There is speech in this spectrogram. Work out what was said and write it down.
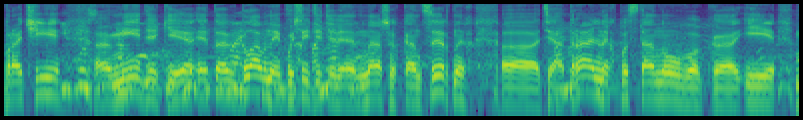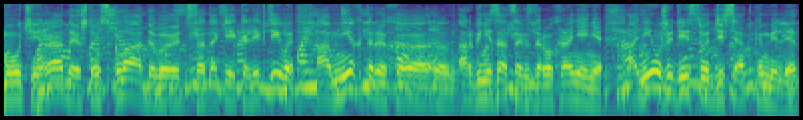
врачи, э, медики – это главные посетители наших концертных, э, театральных постановок. И мы очень рады, что складываются такие коллективы, а в некоторых э, организациях здравоохранения они уже действуют действует десятками лет.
